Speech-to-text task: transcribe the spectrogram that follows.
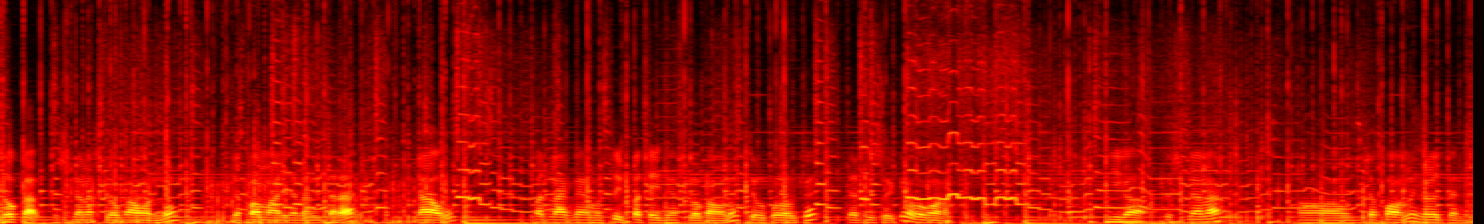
ಶ್ಲೋಕ, ಕೃಷ್ಣನ ಶ್ಲೋಕವನ್ನು ಜಪ ಮಾಡಿದ ನಂತರ ನಾವು ಇಪ್ಪತ್ನಾಲ್ಕನೇ ಮತ್ತು ಇಪ್ಪತ್ತೈದನೇ ಶ್ಲೋಕವನ್ನು ತಿಳ್ಕೊಳ್ಳೋಕೆ ಚರ್ಚಿಸೋಕೆ ಹೋಗೋಣ ಈಗ ಕೃಷ್ಣನ ಆ, ಜಪವನ್ನು ಹೇಳುತ್ತೇನೆ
